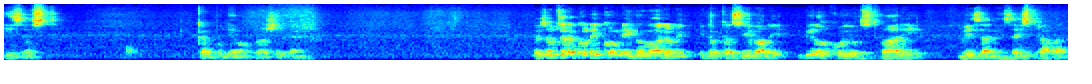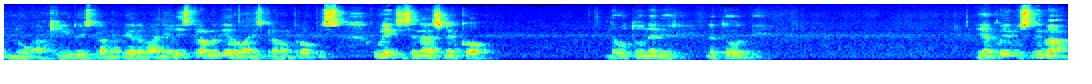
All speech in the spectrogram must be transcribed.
izvesti kad budemo proživljeni. Bez obzira koliko mi govorili i dokazivali bilo koju od stvari vezani za ispravnu akidu, ispravno vjerovanje ili ispravno vjerovanje, ispravan propis. Uvijek će se naći neko da u to ne vjeri, da to odbije. I ako je musliman,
